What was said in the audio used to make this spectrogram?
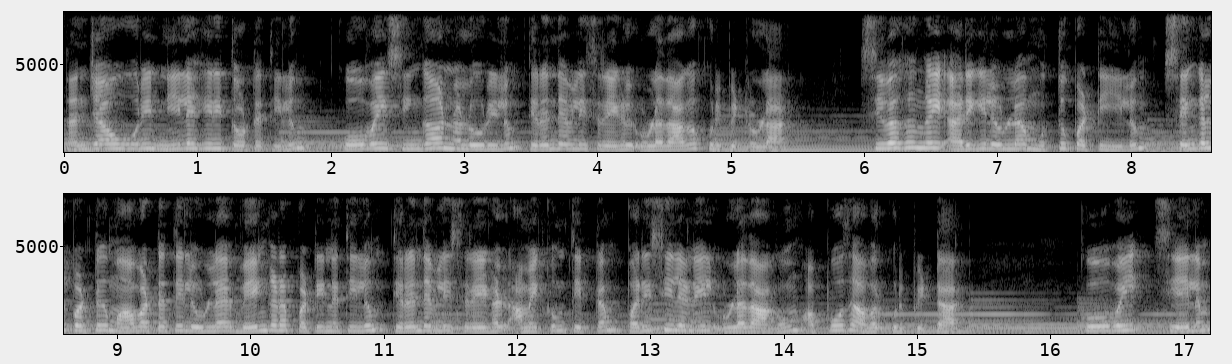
தஞ்சாவூரின் நீலகிரி தோட்டத்திலும் கோவை சிங்காநல்லூரிலும் திறந்தவெளி சிறைகள் உள்ளதாக குறிப்பிட்டுள்ளார். சிவகங்கை அருகிலுள்ள முத்துப்பட்டியிலும் செங்கல்பட்டு மாவட்டத்தில் உள்ள வேங்கடப்பட்டினத்திலும் திறந்தவெளி சிறைகள் அமைக்கும் திட்டம் பரிசீலனையில் உள்ளதாகவும் அப்போது அவர் குறிப்பிட்டார். கோவை சேலம்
